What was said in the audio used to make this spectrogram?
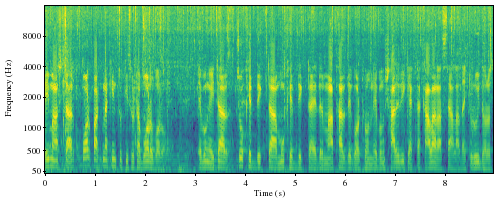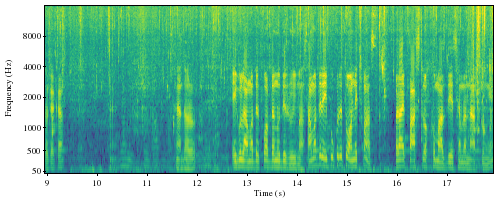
এই মাছটার পর পাকনা কিন্তু কিছুটা বড় বড়। এবং এইটার চোখের দিকটা মুখের দিকটা এদের মাথার যে গঠন এবং শারীরিক একটা কালার আছে আলাদা। একটু রুই ধরো তো কাকা। হ্যাঁ। হ্যাঁ ধরো। এগুলো আমাদের পদ্মা নদীর রুই মাছ। আমাদের এই পুকুরে তো অনেক মাছ। প্রায় পাঁচ লক্ষ মাছ দিয়েছি আমরা নার্সিংয়ে।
